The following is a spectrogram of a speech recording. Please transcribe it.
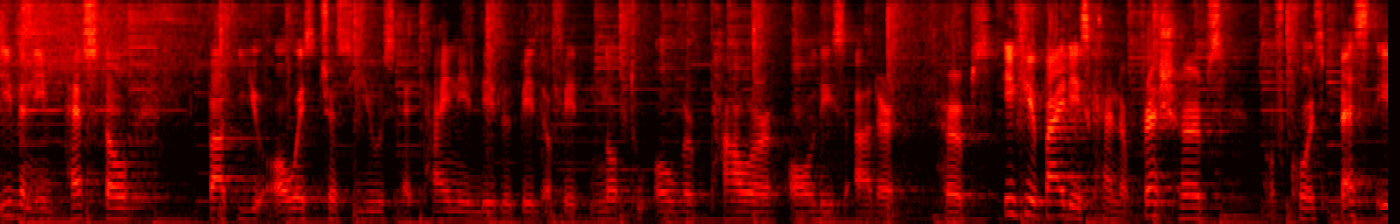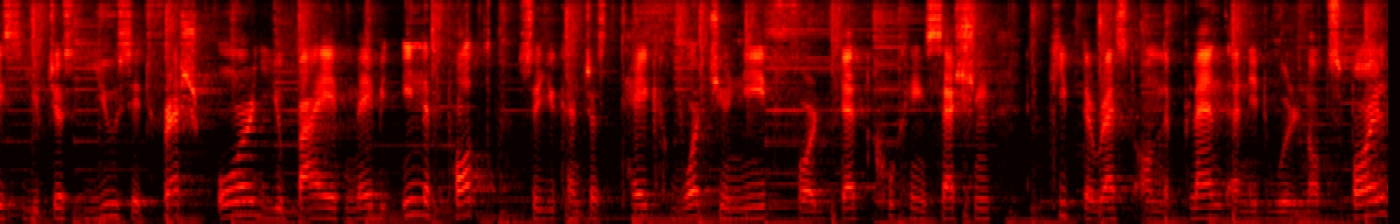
even in pesto but you always just use a tiny little bit of it, not to overpower all these other herbs. If you buy these kind of fresh herbs, of course, best is you just use it fresh or you buy it maybe in a pot so you can just take what you need for that cooking session keep the rest on the plant and it will not spoil.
